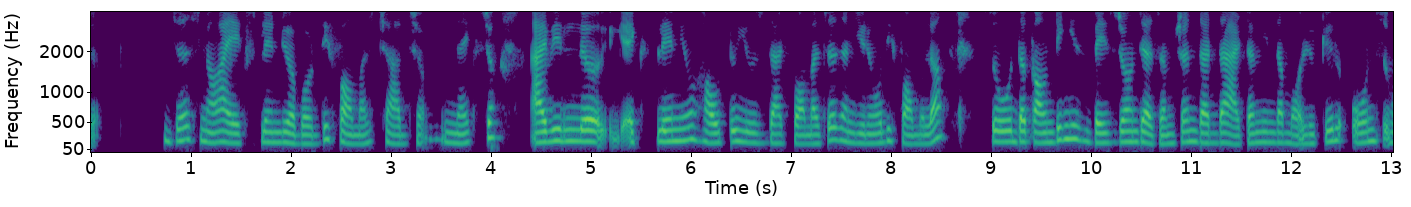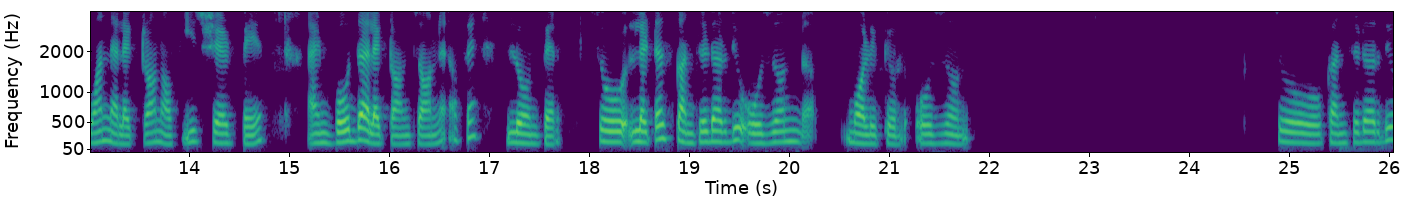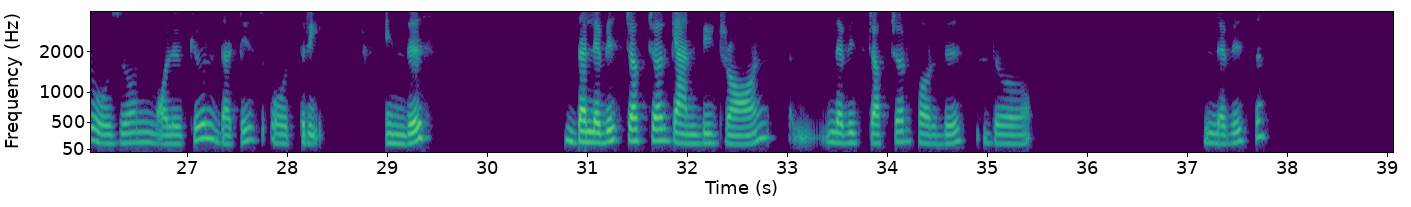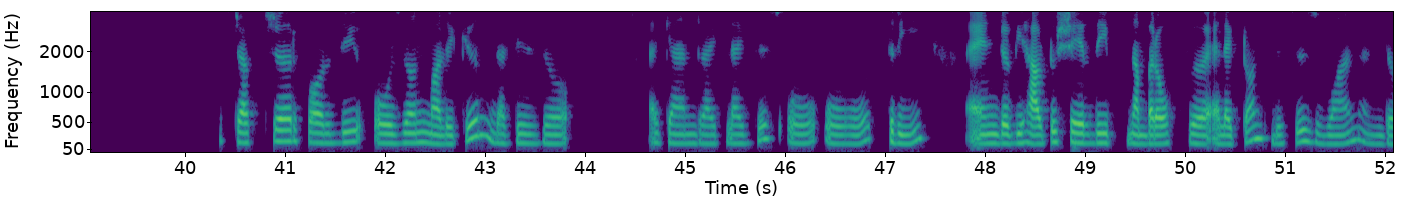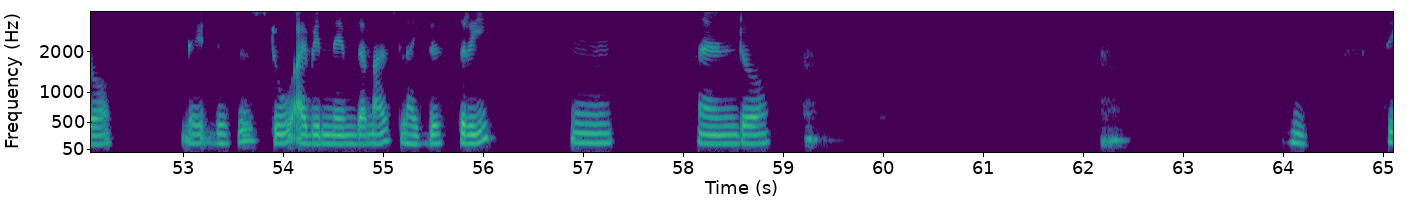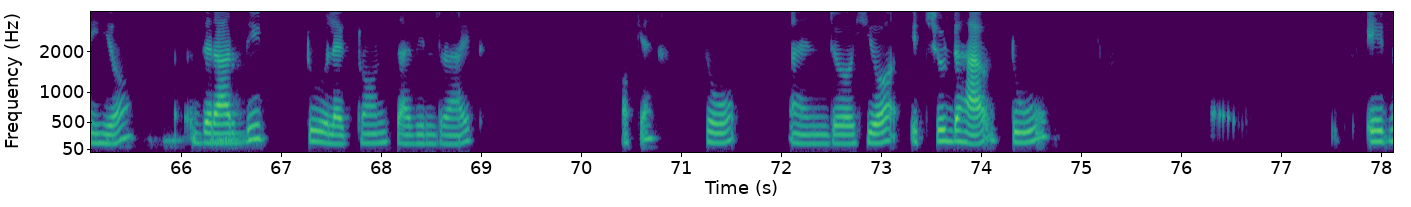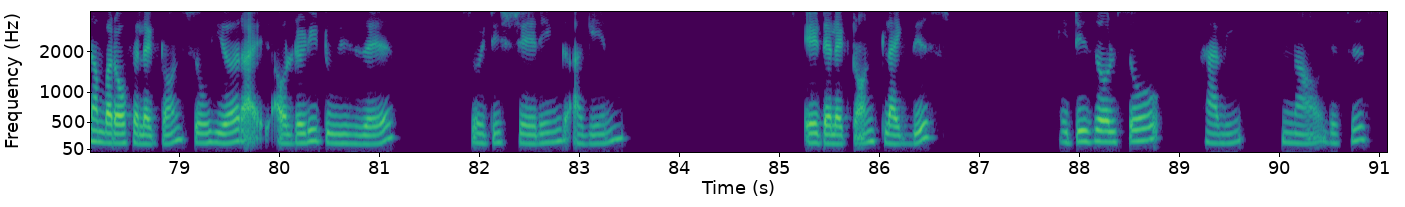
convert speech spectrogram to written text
Just now I explained you about the formal charge. Next I will uh, explain you how to use that formal charge and you know the formula. So the counting is based on the assumption that the atom in the molecule owns one electron of each shared pair and both the electrons on of a lone pair. So let us consider the ozone molecule ozone so consider the ozone molecule that is O3. In this, the Lewis structure can be drawn. Lewis structure for this, the Lewis structure for the ozone molecule that is uh, I can write like this O OO3 and we have to share the number of uh, electrons. This is 1 and uh, this is 2 i will name them as like this 3 mm, and uh, hmm, see here there are the two electrons i will write. Okay. So and uh, here it should have two six eight number of electrons. So here i already two is there. So it is sharing again 8 electrons like this. It is also having now this is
